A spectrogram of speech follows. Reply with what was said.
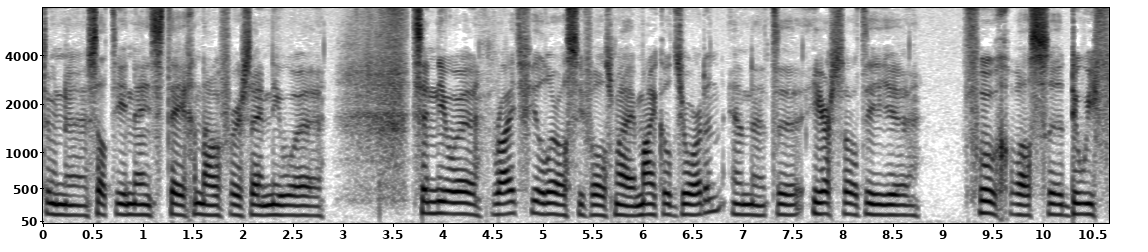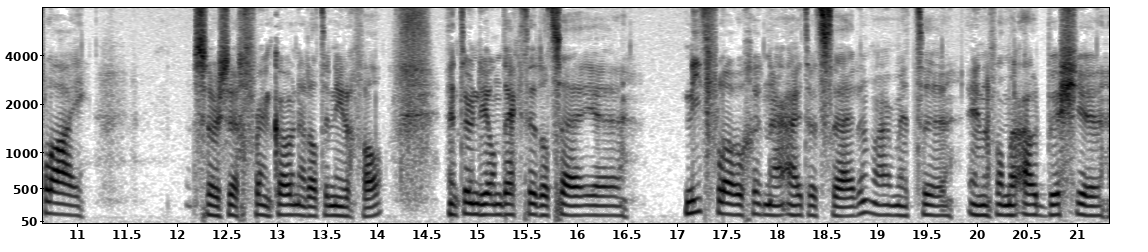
toen uh, zat hij ineens tegenover zijn nieuwe, zijn nieuwe right fielder, was hij volgens mij Michael Jordan. En het eerste wat hij vroeg was, do we fly? Zo zegt Francona dat in ieder geval. En toen hij ontdekte dat zij niet vlogen naar uitwedstrijden, maar met uh, een of ander oud busje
